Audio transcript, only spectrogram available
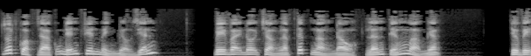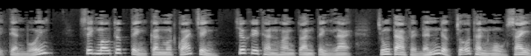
rốt cuộc giờ cũng đến phiên mình biểu diễn. Vì vậy đội trưởng lập tức ngẩng đầu, lớn tiếng mở miệng. Chư vị tiền bối, xích mẫu thức tỉnh cần một quá trình, trước khi thần hoàn toàn tỉnh lại, chúng ta phải đấn được chỗ thần ngủ say.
